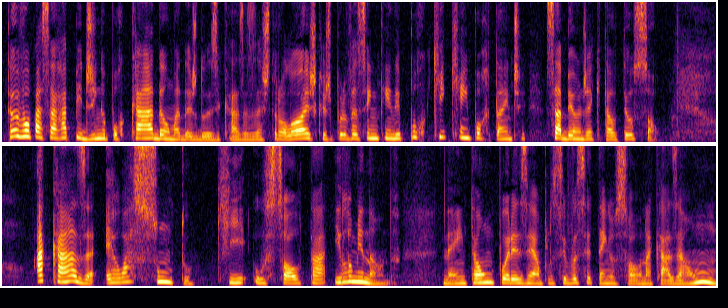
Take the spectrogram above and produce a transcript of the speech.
Então, eu vou passar rapidinho por cada uma das 12 casas astrológicas para você entender por que, que é importante saber onde é que está o teu sol. A casa é o assunto que o Sol está iluminando. Né? Então, por exemplo, se você tem o Sol na casa 1,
